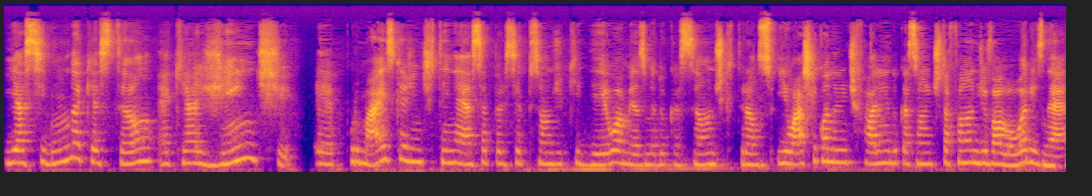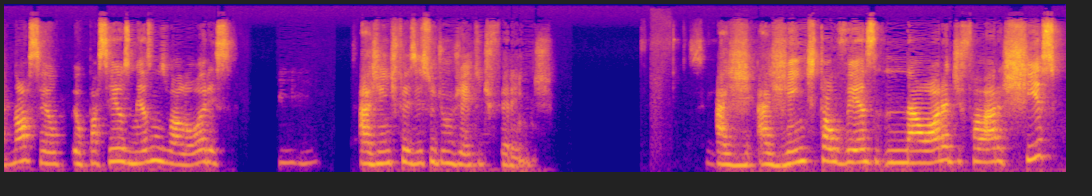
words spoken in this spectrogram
E a segunda questão é que a gente é, por mais que a gente tenha essa percepção de que deu a mesma educação, de que trans... E eu acho que quando a gente fala em educação, a gente está falando de valores, né? Nossa, eu, eu passei os mesmos valores. Uhum. A gente fez isso de um jeito diferente. A, a, gente, talvez, na hora de falar X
